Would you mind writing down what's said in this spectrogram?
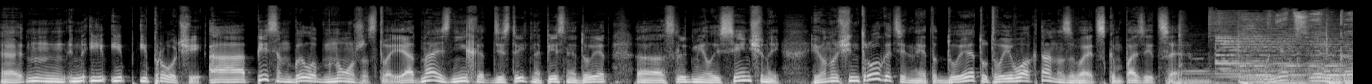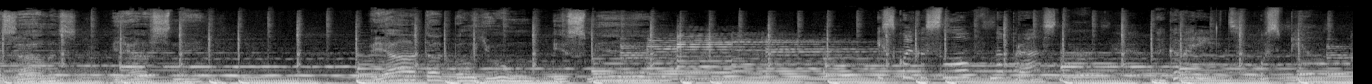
э, и, и, и прочий. А песен было множество. И одна из них, это действительно песня-дуэт э, с Людмилой Сенчиной. И он очень трогательный. Этот дуэт «У твоего окна» называется композиция. Мне цель казалась ясной Я так был юн и смел И сколько слов напрасных наговорить успел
